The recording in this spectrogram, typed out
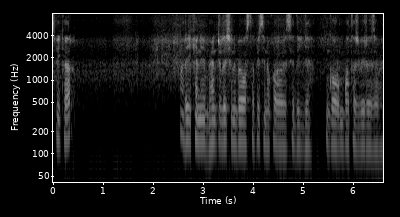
স্পিকার আর এখানে ভেন্টিলেশনের ব্যবস্থা পিছনে করা হয়েছে দিয়ে গরম বাতাস বের হয়ে যাবে।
